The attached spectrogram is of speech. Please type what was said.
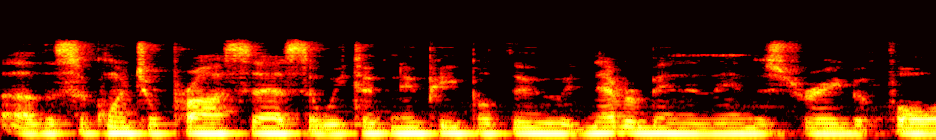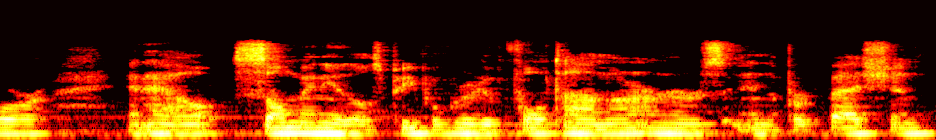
uh, the sequential process that we took new people through had never been in the industry before, and how so many of those people grew to full time earners in the profession.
